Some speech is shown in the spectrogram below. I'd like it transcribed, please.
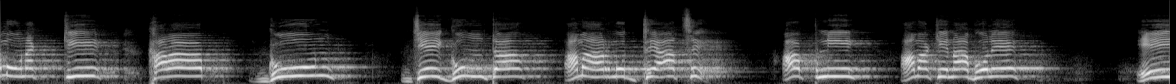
এমন একটি খারাপ গুণ, যে গুণটা আমার মধ্যে আছে, আপনি আমাকে না বলে এই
